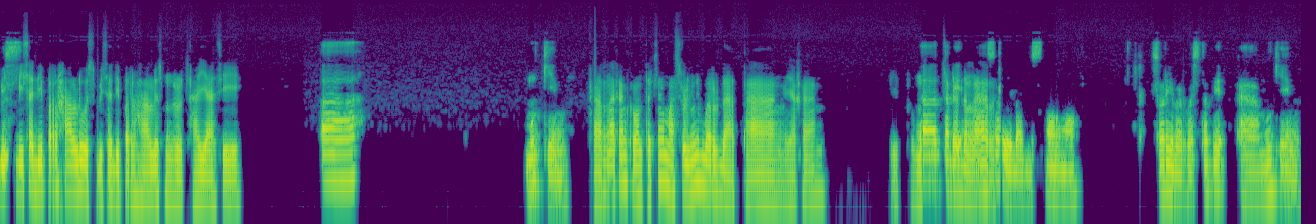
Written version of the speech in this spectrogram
Bisa diperhalus, bisa diperhalus menurut saya sih. Uh, mungkin. Karena kan konteksnya Masul ini baru datang, ya kan? gitu. Mungkin uh, tapi, sudah dengar. uh, sorry bagus. Uh, sorry bagus. Tapi uh, mungkin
